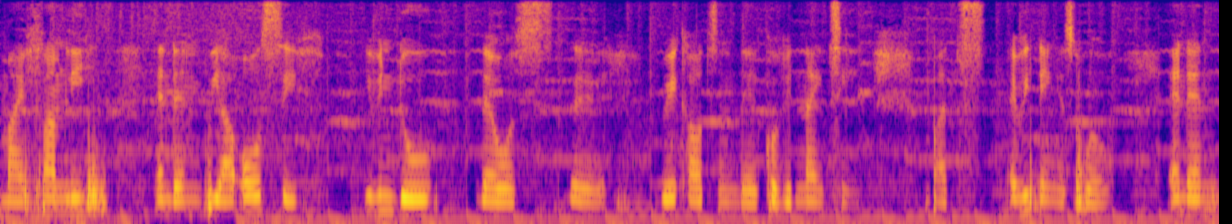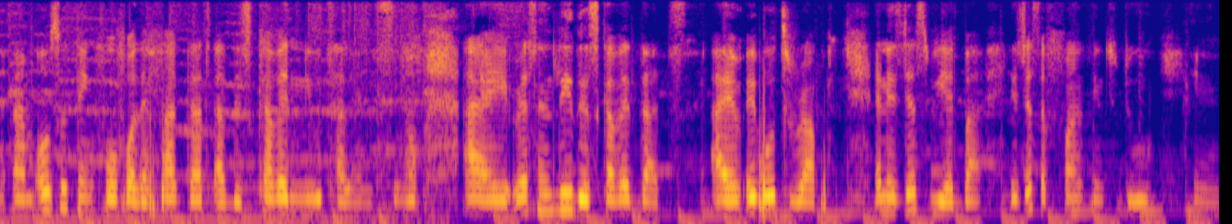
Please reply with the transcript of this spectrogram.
my family and then we are all safe even though there was the breakout in the COVID-19 but everything is well and then I'm also thankful for the fact that I've discovered new talents. You know, I recently discovered that I am able to rap, and it's just weird, but it's just a fun thing to do in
